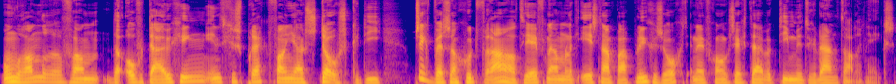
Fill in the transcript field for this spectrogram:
onder andere van de overtuiging in het gesprek van juist Tooske, die op zich best wel een goed verhaal had. Die heeft namelijk eerst naar een paraplu gezocht en heeft gewoon gezegd, daar heb ik tien minuten gedaan toen had ik niks.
